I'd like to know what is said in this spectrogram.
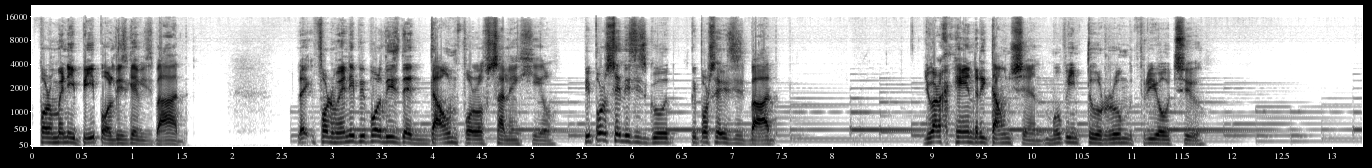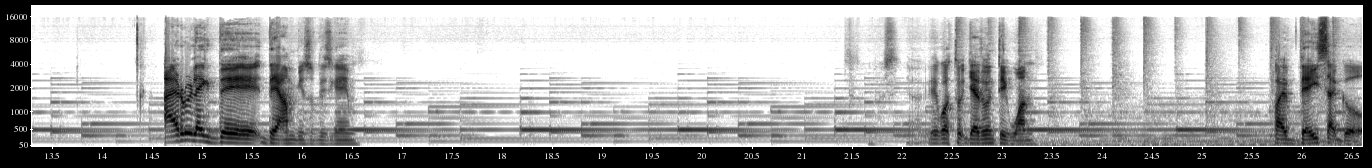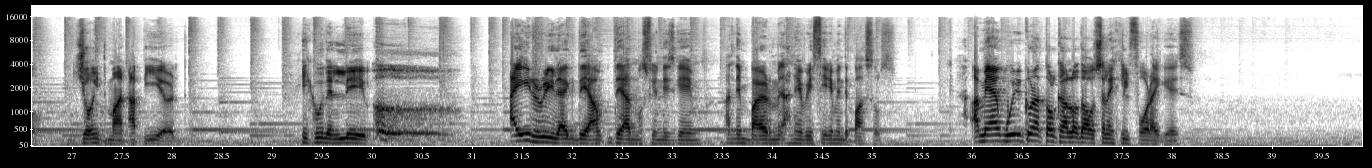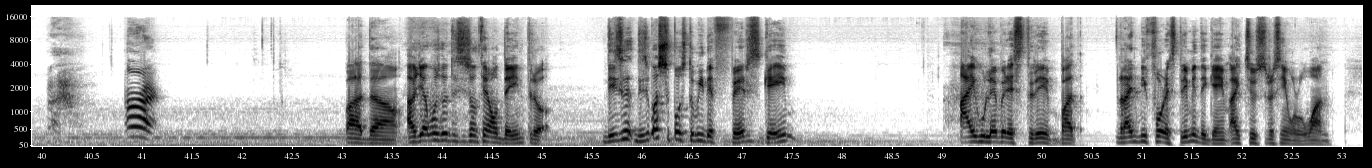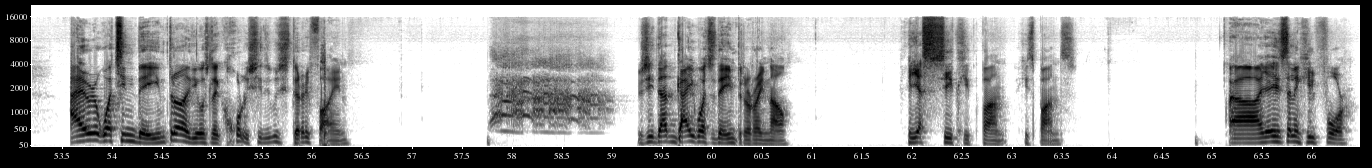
for many people this game is bad. Like for many people this is the downfall of Silent Hill. People say this is good, people say this is bad. You are Henry Townshend moving to room 302. I really like the the ambience of this game. It was yeah, 21. Five days ago, Joint Man appeared. He couldn't leave. I really like the um, the atmosphere in this game and the environment and everything, even the puzzles. I mean, we're gonna talk a lot about Silent Hill 4, I guess. But uh, I was going to say something on the intro. This this was supposed to be the first game I will ever stream, but right before streaming the game, I chose Resident Evil 1. I remember watching the intro and I was like, holy shit, this was terrifying. You see, that guy watched the intro right now. He just shit his, pan his pants. Uh, yeah, he's Silent Hill 4.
